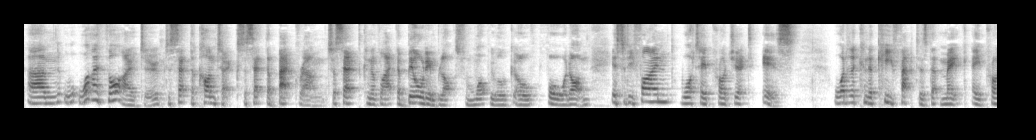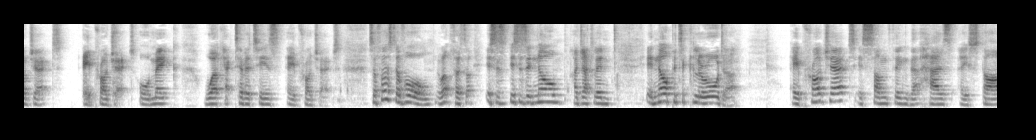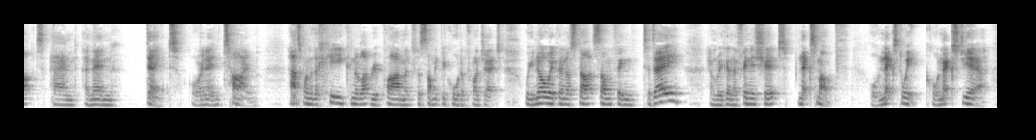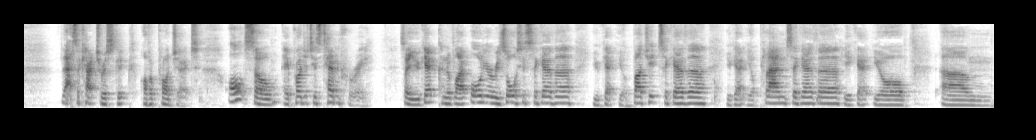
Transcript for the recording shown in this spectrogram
Um, what I thought I'd do to set the context, to set the background, to set kind of like the building blocks from what we will go forward on, is to define what a project is. What are the kind of key factors that make a project a project or make work activities a project? So first of all, well, first all, this is this is in no, hi Jacqueline, in no particular order. A project is something that has a start and an end date or an end time. That's one of the key kind of like requirements for something to be called a project. We know we're going to start something today and we're going to finish it next month or next week or next year. That's a characteristic of a project. Also, a project is temporary. So you get kind of like all your resources together, you get your budget together, you get your plan together, you get your um,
